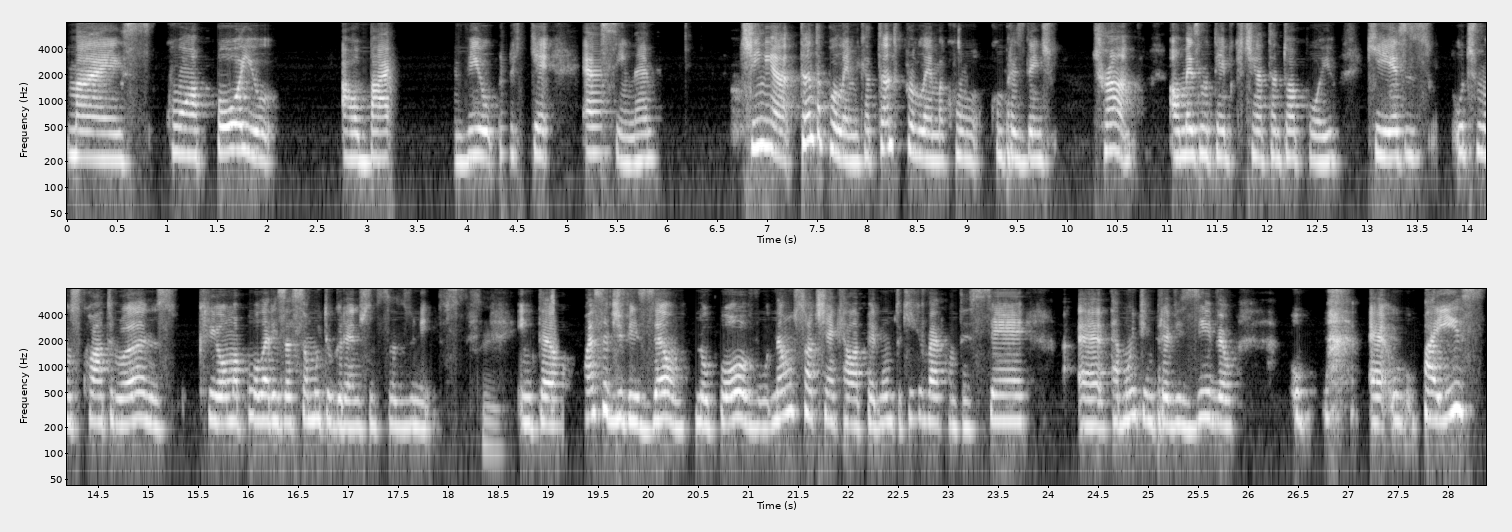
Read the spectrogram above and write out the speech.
mas com apoio ao Biden, viu? Porque é assim, né? Tinha tanta polêmica, tanto problema com, com o presidente Trump, ao mesmo tempo que tinha tanto apoio, que esses últimos quatro anos criou uma polarização muito grande nos Estados Unidos. Sim. Então, com essa divisão no povo, não só tinha aquela pergunta, o que, que vai acontecer, é, tá muito imprevisível, o, é, o país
